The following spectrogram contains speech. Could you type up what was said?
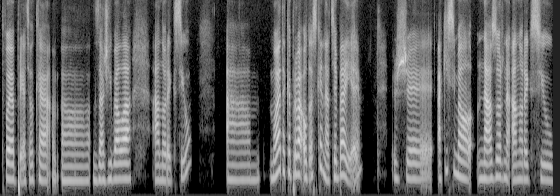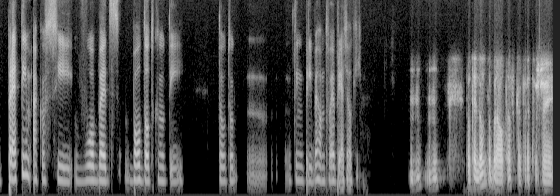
tvoja priateľka uh, zažívala anorexiu a moja taká prvá otázka na teba je, že aký si mal názor na anorexiu predtým, ako si vôbec bol dotknutý touto, tým príbehom tvojej priateľky? Uh-huh. Toto je dosť dobrá otázka, pretože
